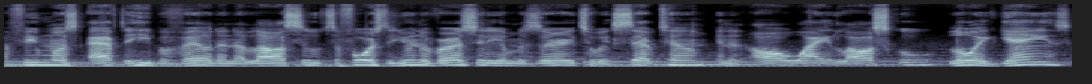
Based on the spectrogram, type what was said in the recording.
a few months after he prevailed in a lawsuit to force the University of Missouri to accept him in an all-white law school, Lloyd Gaines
